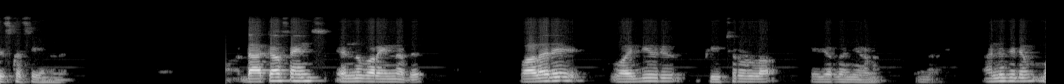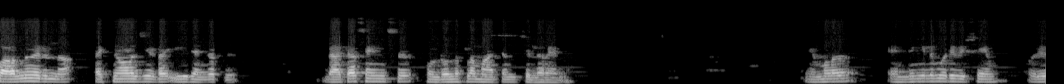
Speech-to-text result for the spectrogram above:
ഡിസ്കസ് ചെയ്യുന്നത്. ഡാറ്റ സയൻസ് എന്ന് പറയുന്നത് വളരെ വലിയൊരു ഫീച്ചറുള്ള ഏരിയ തന്നെയാണ്. അനുദിനം വളർന്നു വരുന്ന ടെക്നോളജിയുടെ ഈ രംഗത്ത് ഡാറ്റ സയൻസ് കൊണ്ടുവന്നിട്ടുള്ള മാറ്റം ചില്ലറയല്ല നമ്മൾ എന്തെങ്കിലും ഒരു വിഷയം ഒരു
